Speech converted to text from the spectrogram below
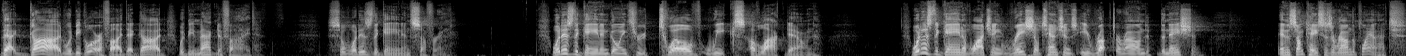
That God would be glorified, that God would be magnified. So, what is the gain in suffering? What is the gain in going through 12 weeks of lockdown? What is the gain of watching racial tensions erupt around the nation? And in some cases, around the planet?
